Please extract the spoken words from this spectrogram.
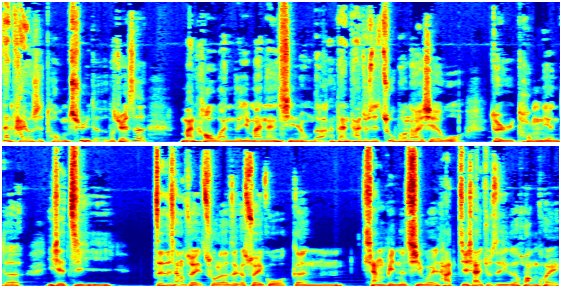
但它又是童趣的，我觉得这蛮好玩的，也蛮难形容的啦。但它就是触碰到一些我对于童年的一些记忆。这支香水除了这个水果跟香槟的气味，它接下来就是一个黄葵，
